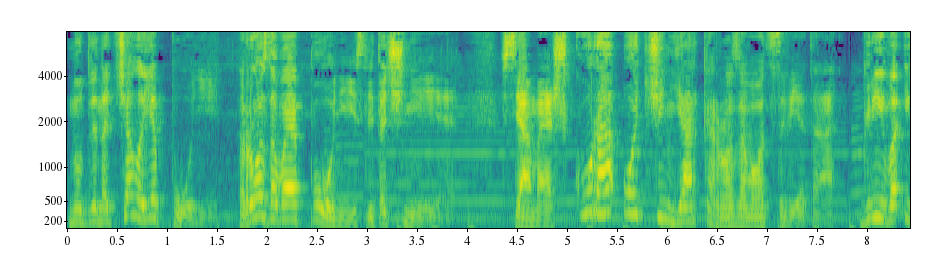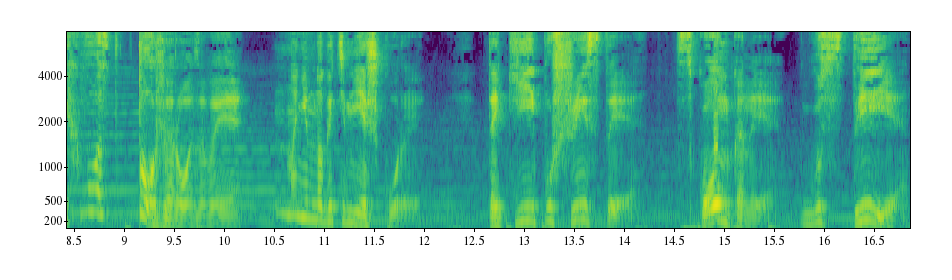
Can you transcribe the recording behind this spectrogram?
Ну, для начала я пони. Розовая пони, если точнее. Вся моя шкура очень ярко-розового цвета. Грива и хвост тоже розовые, но немного темнее шкуры. Такие пушистые, скомканные, густые.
